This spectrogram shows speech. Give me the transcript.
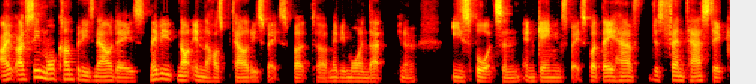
I, have seen more companies nowadays, maybe not in the hospitality space, but uh, maybe more in that, you know, esports and, and gaming space, but they have just fantastic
